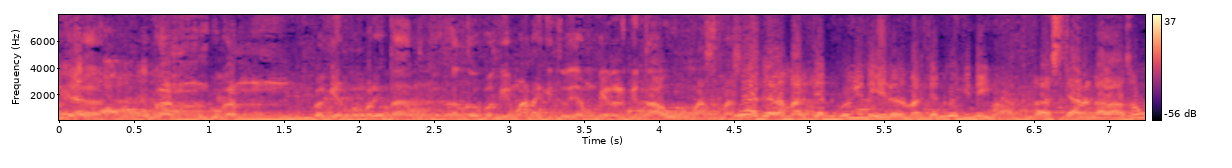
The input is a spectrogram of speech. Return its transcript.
Iya, bukan bukan bagian pemerintah atau bagaimana gitu ya. Mungkin lebih tahu mas mas. Enggak dalam artian gue gini, dalam artian gue gini, eh, secara nggak langsung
